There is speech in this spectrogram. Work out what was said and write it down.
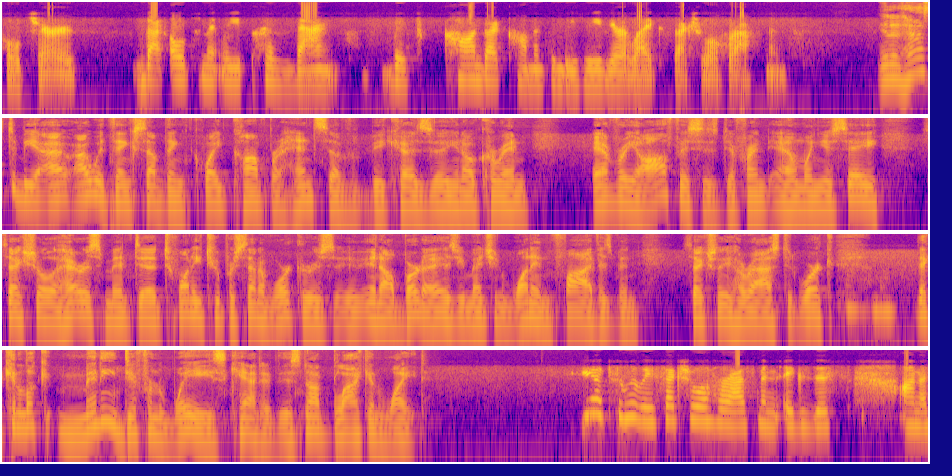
cultures that ultimately prevents this conduct, comments, and behavior like sexual harassment. And it has to be, I, I would think, something quite comprehensive because, uh, you know, Corinne, every office is different. And when you say sexual harassment, uh, 22% of workers in Alberta, as you mentioned, one in five has been sexually harassed at work. Mm-hmm. That can look many different ways, can't it? It's not black and white. Yeah, absolutely. Sexual harassment exists on a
